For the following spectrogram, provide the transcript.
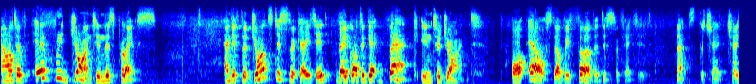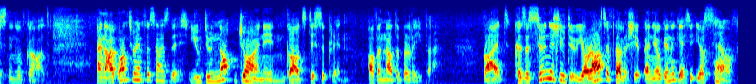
out of every joint in this place. And if the joint's dislocated, they've got to get back into joint, or else they'll be further dislocated. That's the ch- chastening of God. And I want to emphasize this you do not join in God's discipline of another believer right? Because as soon as you do, you're out of fellowship and you're going to get it yourself.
